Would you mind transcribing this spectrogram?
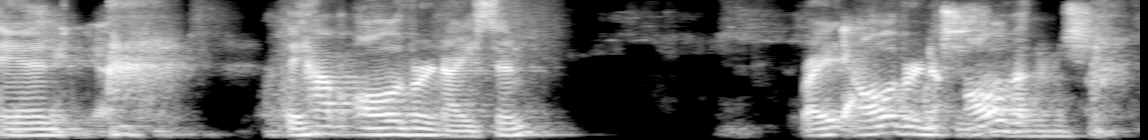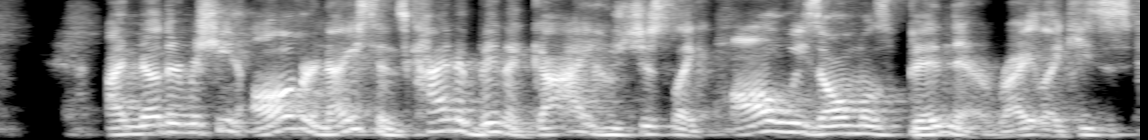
and machine, yeah. they have Oliver Naesen, right? Yeah, Oliver Oliver another machine. Oliver Naesen's kind of been a guy who's just like always almost been there, right? Like he's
